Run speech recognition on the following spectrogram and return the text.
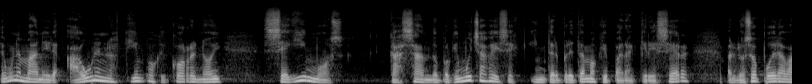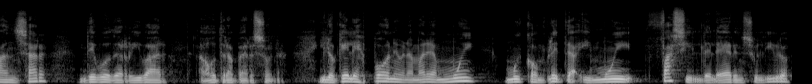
alguna manera, aún en los tiempos que corren hoy, seguimos cazando, porque muchas veces interpretamos que para crecer, para nosotros poder avanzar, debo derribar a otra persona. Y lo que él expone de una manera muy, muy completa y muy fácil de leer en su libro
